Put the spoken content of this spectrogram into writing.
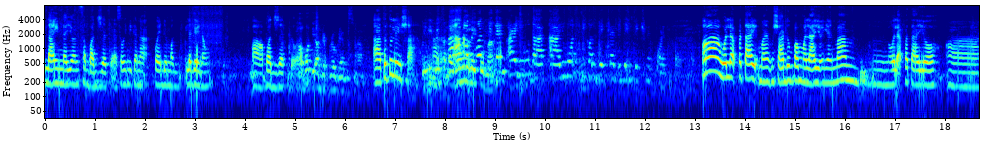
line na yon sa budget eh. So hindi ka na pwede maglagay ng ah, budget How doon. about the other programs, ma'am? Ah, tutuloy siya. Ma'am, kanya how confident are you that uh, you won't be convicted in the impeachment court? Ah, wala pa tayo, ma- masyadong pang malayo yan, ma'am. Mm, wala pa tayo, ah,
